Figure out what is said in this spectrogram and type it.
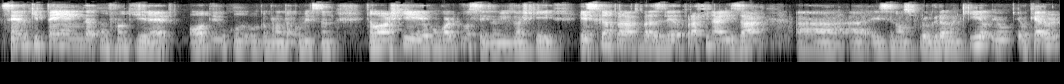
sendo que tem ainda confronto direto. Óbvio, o campeonato está começando. Então eu acho que eu concordo com vocês, amigos. Eu acho que esse campeonato brasileiro, para finalizar uh, uh, esse nosso programa aqui, eu, eu quero,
